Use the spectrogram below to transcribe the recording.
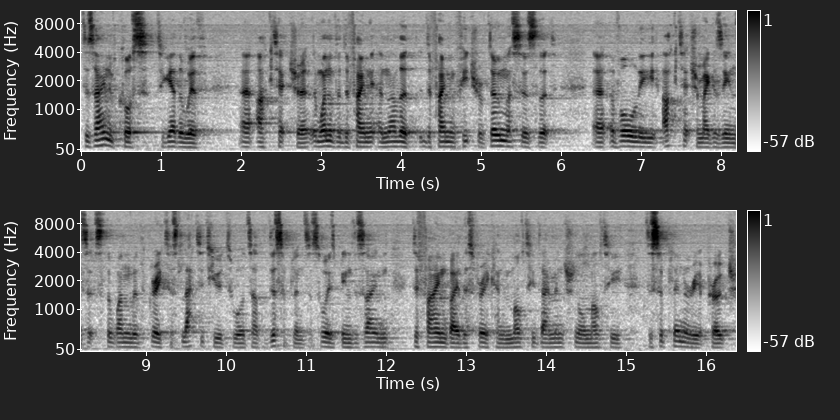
Design, of course, together with uh, architecture, one of the defining, another defining feature of Domus is that uh, of all the architecture magazines, it's the one with greatest latitude towards other disciplines. It's always been defined by this very kind of multi-dimensional, multidisciplinary approach,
